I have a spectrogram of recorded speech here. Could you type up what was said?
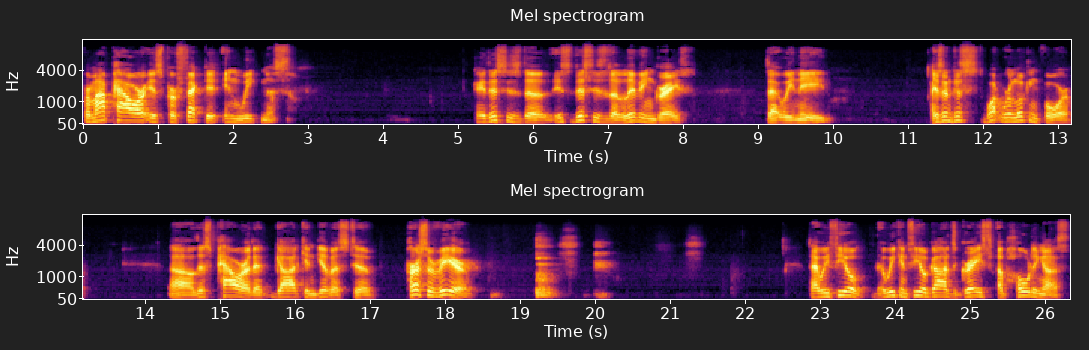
for my power is perfected in weakness. Okay, this is the this is the living grace that we need. Isn't this what we're looking for? Uh, this power that God can give us to persevere that we feel that we can feel God's grace upholding us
